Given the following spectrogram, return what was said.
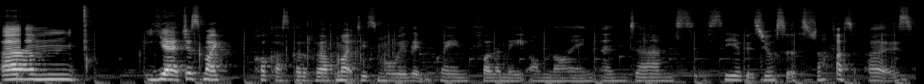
Um, yeah, just my podcast Cuddle Club. Might do some more with Luke McQueen. Follow me online and um, see if it's your sort of stuff, I suppose.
